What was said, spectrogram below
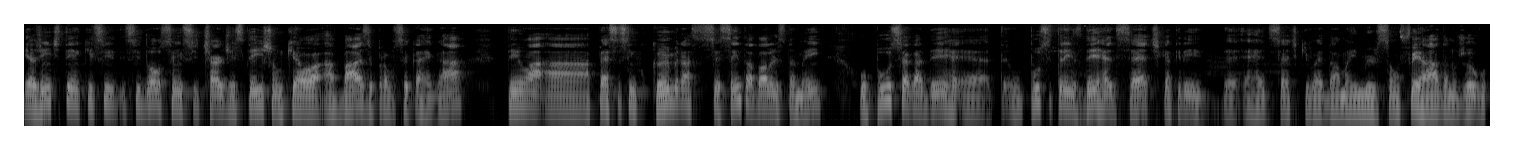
E a gente tem aqui esse, esse DualSense Charge Station, que é a, base para você carregar. Tem a, a, PS5 câmera, 60 dólares também. O Pulse HD, é, o Pulse 3D headset, que é aquele é, é, headset que vai dar uma imersão ferrada no jogo,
